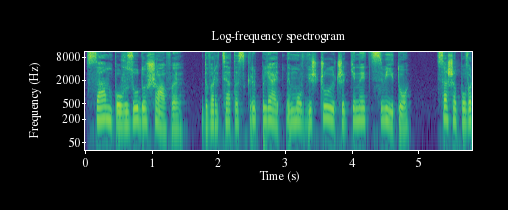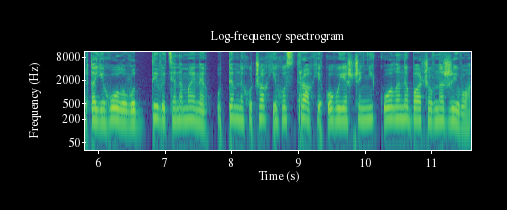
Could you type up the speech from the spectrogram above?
сам повзу до шафи. Дверцята скриплять, немов віщуючи кінець світу. Саша повертає голову, дивиться на мене, у темних очах його страх, якого я ще ніколи не бачив наживо.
